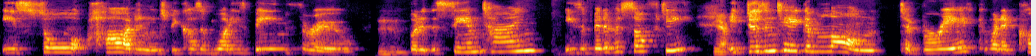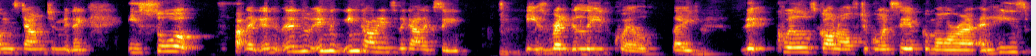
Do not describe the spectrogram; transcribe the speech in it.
he's so hardened because of what he's been through. Mhm. But at the same time, he's a bit of a softie. Yeah. It doesn't take him long to break when it comes down to me. Like he's so like in in, in, Guardians of the Galaxy, Mhm. he's ready to leave Quill. Like Mhm. The, Quill's gone off to go and save Gamora, and he's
